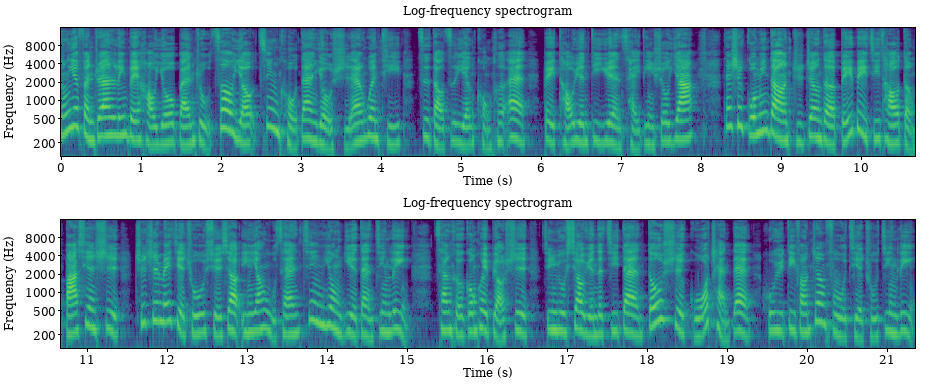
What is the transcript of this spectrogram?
农业粉砖林北好友版主造谣进口蛋有食安问题，自导自演恐吓案被桃园地院裁定收押。但是国民党执政的北北基桃等八县市迟迟没解除学校营养午餐禁用液蛋禁令。餐盒工会表示，进入校园的鸡蛋都是国产蛋，呼吁地方政府解除禁令，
